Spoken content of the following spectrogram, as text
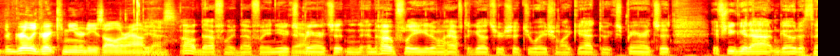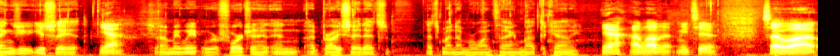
the really great communities all around Yeah. us. Oh, definitely, definitely. And you experience it, and, and hopefully you don't have to go through a situation like that to experience it. If you get out and go to things, you, you see it. Yeah, So I mean, we, we're fortunate, and I'd probably say that's that's my number one thing about the county. yeah, I love it. Me too. So, uh,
